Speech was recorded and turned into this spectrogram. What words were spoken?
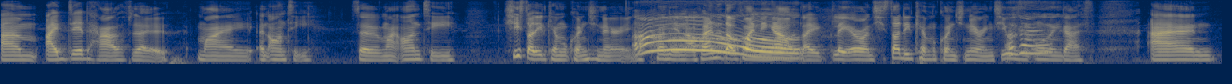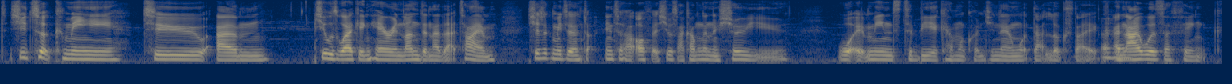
Um i did have though my an auntie. So my auntie she studied chemical engineering. Funny enough, I ended up finding Oh. out like later on she studied chemical engineering. She was in oil and gas, and she took me to. Um, she was working here in London at that time. She took me to into her office. She was like, "I'm going to show you what it means to be a chemical engineer and what that looks like." And. I was, I think,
